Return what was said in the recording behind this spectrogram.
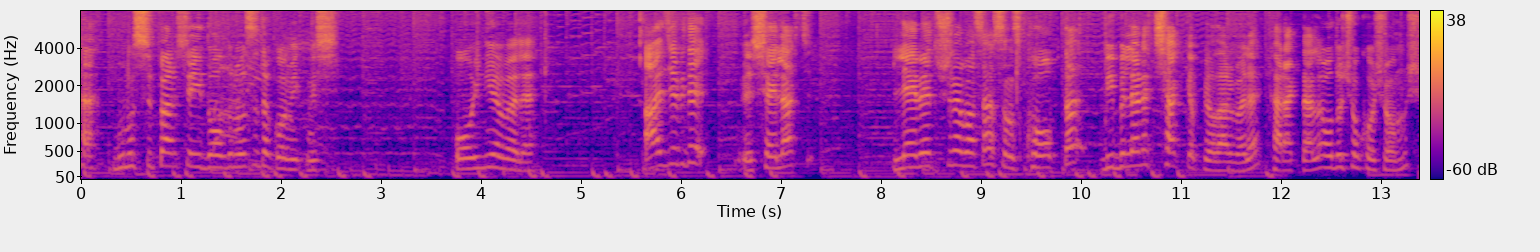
Bunun süper şeyi doldurması da komikmiş. Oynuyor böyle. Ayrıca bir de e, şeyler LB tuşuna basarsanız co-op'ta birbirlerine çak yapıyorlar böyle karakterler. O da çok hoş olmuş.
